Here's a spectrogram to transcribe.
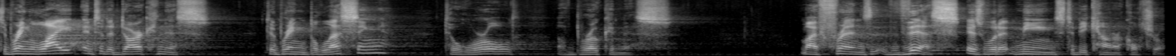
to bring light into the darkness, to bring blessing to a world of brokenness. My friends, this is what it means to be countercultural.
